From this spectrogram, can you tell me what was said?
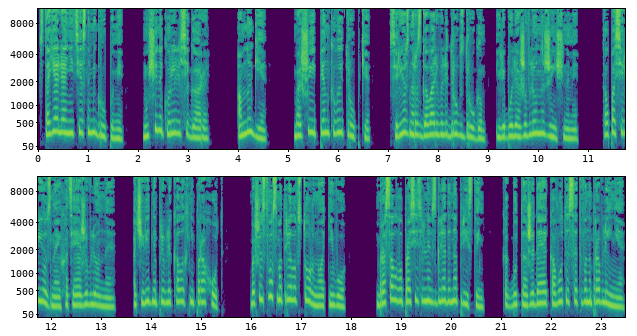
Стояли они тесными группами. Мужчины курили сигары. А многие — большие пенковые трубки. Серьезно разговаривали друг с другом или более оживленно с женщинами. Толпа серьезная, хотя и оживленная. Очевидно, привлекал их не пароход. Большинство смотрело в сторону от него, бросало вопросительные взгляды на пристань, как будто ожидая кого-то с этого направления.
